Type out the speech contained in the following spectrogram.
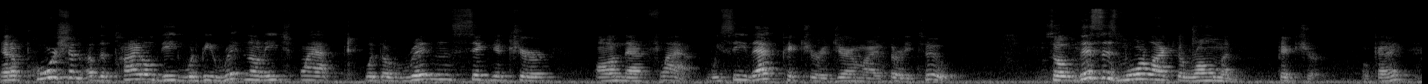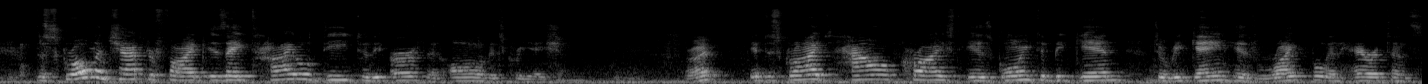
And a portion of the title deed would be written on each flap with a written signature on that flap. We see that picture in Jeremiah 32. So this is more like the Roman picture, okay? The scroll in chapter 5 is a title deed to the earth and all of its creation. Right? It describes how Christ is going to begin to regain his rightful inheritance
